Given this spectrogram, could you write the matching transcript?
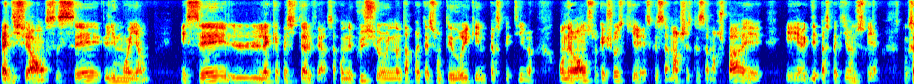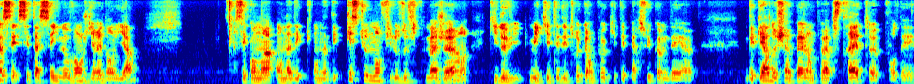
La différence, c'est les moyens et c'est la capacité à le faire. C'est-à-dire qu'on n'est plus sur une interprétation théorique et une perspective, on est vraiment sur quelque chose qui est est-ce que ça marche, est-ce que ça marche pas, et, avec des perspectives industrielles. Donc ça, c'est assez innovant, je dirais, dans l'IA. C'est qu'on a, des, questionnements philosophiques majeurs, qui mais qui étaient des trucs un peu qui étaient perçus comme des, euh, des guerres de chapelle un peu abstraites pour des,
